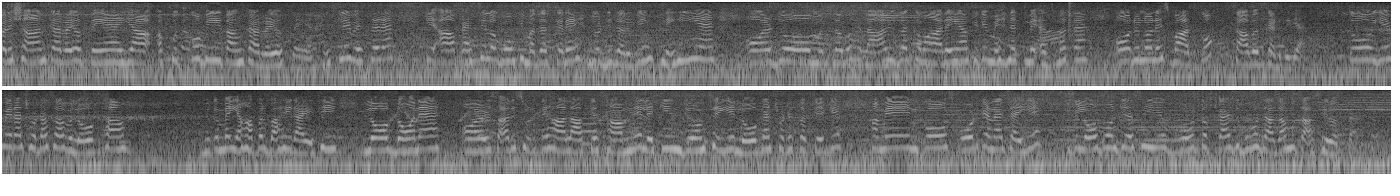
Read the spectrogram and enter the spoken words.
परेशान कर रहे होते हैं या खुद को भी तंग कर रहे होते हैं। इसलिए बेहतर है कि आप ऐसे लोगों की मदद करें जो डिज़र्विंग नहीं है और जो मतलब हलाल इज़्ज़त कमा रहे हैं क्योंकि मेहनत में अजमत है और उन्होंने इस बात को साबित कर दिया तो ये मेरा छोटा सा व्लॉग था, क्योंकि मैं यहाँ पर बाहर आई थी। लॉकडाउन है और सारी सूरत हाल आपके सामने, लेकिन जो उनसे ये लोग हैं छोटे तबके के, हमें इनको सपोर्ट करना चाहिए, क्योंकि लॉकडाउन की वजह से ये वो तबका है जो बहुत ज़्यादा मुतासर होता है।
